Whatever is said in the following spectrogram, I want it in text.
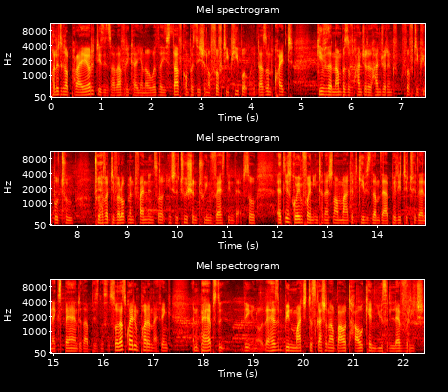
political priorities in South Africa, you know, with a staff composition of 50 people, it doesn't quite give the numbers of 100 150 people to to have a development financial institution to invest in that. So at least going for an international market gives them the ability to then expand their businesses. So that's quite important, I think, and perhaps you know there hasn't been much discussion about how can youth leverage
